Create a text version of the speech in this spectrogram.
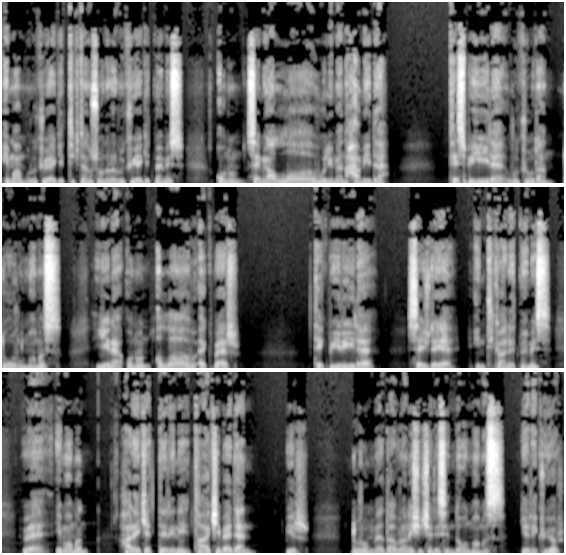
İmam rüküye gittikten sonra rüküye gitmemiz, onun Semiallahu limen hamide tesbihiyle rükudan doğrulmamız, yine onun Allahu Ekber tekbiriyle secdeye intikal etmemiz ve imamın hareketlerini takip eden bir durum ve davranış içerisinde olmamız gerekiyor.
